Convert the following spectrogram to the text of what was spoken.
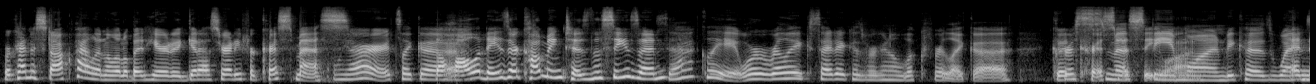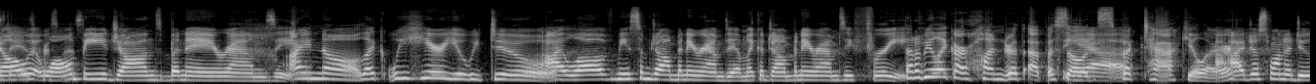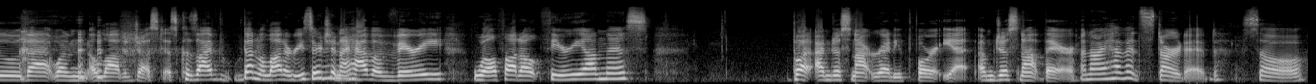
We're kind of stockpiling a little bit here to get us ready for Christmas. we are. It's like a The holidays are coming. Tis the season. Exactly. We're really excited because we're gonna look for like a Good Christmas theme one. one. because Wednesday And no, it won't be John's Benet Ramsey. I know. Like we hear you. We do. I love me some JonBenét Ramsey. I'm like a JonBenét Ramsey freak. That'll be like our hundredth episode. Yeah. Spectacular. I just want to do that one a lot of justice because I've done a lot of research and I Mm-hmm. have a very well thought out theory on this. But I'm just not ready for it yet. I'm just not there. and I haven't started. So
